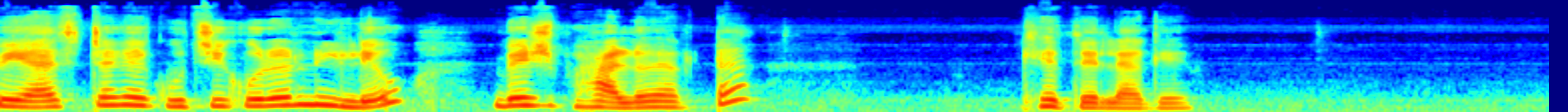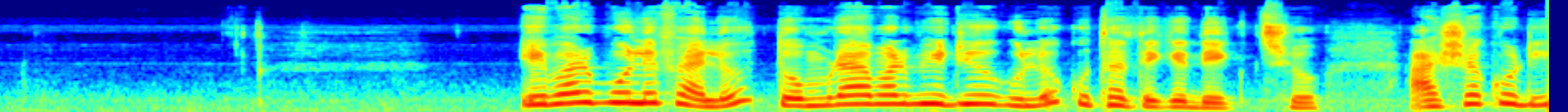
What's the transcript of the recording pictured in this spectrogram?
পেঁয়াজটাকে কুচি করে নিলেও বেশ ভালো একটা খেতে লাগে। এবার বলে ফেলো, তোমরা আমার ভিডিওগুলো কোথা থেকে দেখছ? আশা করি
